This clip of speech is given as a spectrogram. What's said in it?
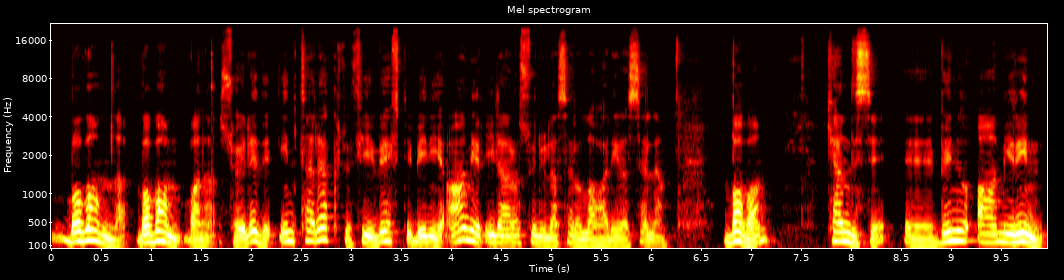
babamla babam bana söyledi. İntelaktu fi vefti beni amir ila Resulullah sallallahu aleyhi ve sellem. Babam kendisi Beni Amir'in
